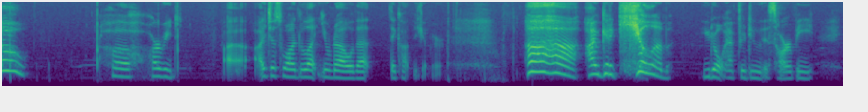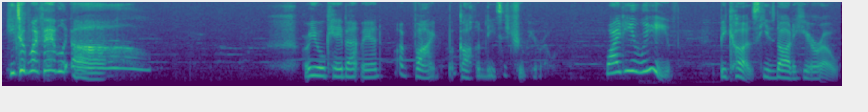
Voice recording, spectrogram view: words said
no! Uh, Harvey, I, I just wanted to let you know that they caught the Joker. Ah! I'm gonna kill him! You don't have to do this, Harvey. He took my family. Oh! Are you okay, Batman? I'm fine, but Gotham needs a true hero. Why'd he leave? Because he's not a hero.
